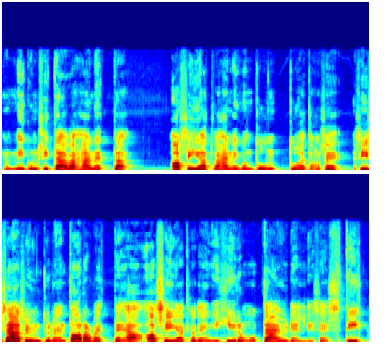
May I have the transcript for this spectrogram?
No niin kuin sitä vähän, että asiat vähän niin kuin tuntuu, että on se sisäsyntyinen tarve tehdä asiat jotenkin hirmu täydellisesti,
